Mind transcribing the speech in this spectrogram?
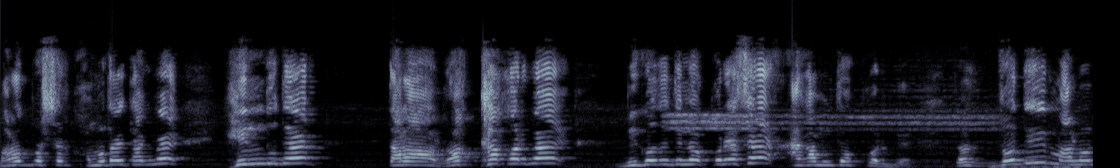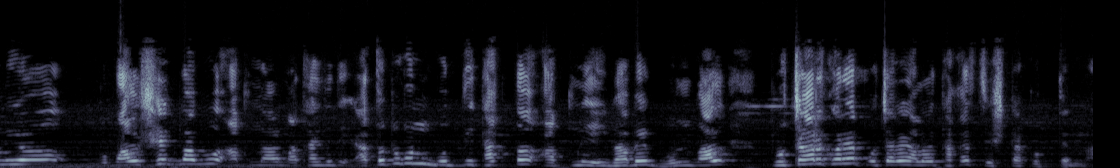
ভারতবর্ষের ক্ষমতায় থাকবে হিন্দুদের তারা রক্ষা করবে, বিগত দিনও করেছে, আগামীতেও করবে। যদি মাননীয় গোপাল বাবু আপনার মাথায় যদি এতটুকুন বুদ্ধি থাকতো, আপনি এইভাবে ভুলভাল প্রচার করে প্রচারের আলোয় থাকার চেষ্টা করতেন না।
